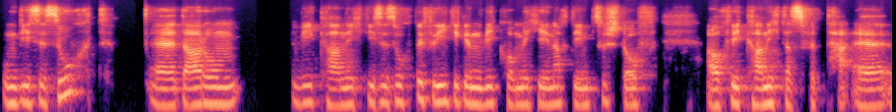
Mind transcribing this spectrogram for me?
um diese Sucht, äh, darum, wie kann ich diese Sucht befriedigen, wie komme ich je nachdem zu Stoff, auch wie kann ich das, äh,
